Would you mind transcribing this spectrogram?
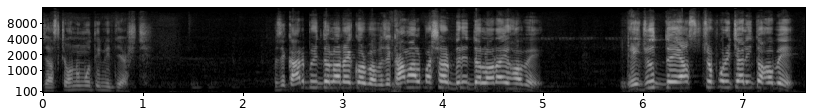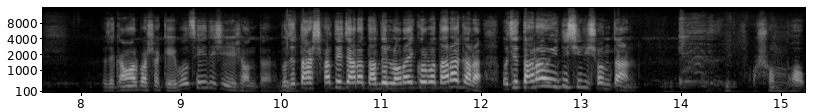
জাস্ট অনুমতি নিতে আসছি। বলছে, কার বিরুদ্ধে লড়াই করবা? বলছে, কামাল পাশার বিরুদ্ধে লড়াই হবে। এই যুদ্ধে অস্ত্র পরিচালিত হবে। বলছে, কামাল পাশা কে? বলছে, এই দেশেরই সন্তান। বলছে, তার সাথে যারা তাদের লড়াই করবে, তারা কারা? বলছে, তারাও এই দেশেরই সন্তান। অসম্ভব।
